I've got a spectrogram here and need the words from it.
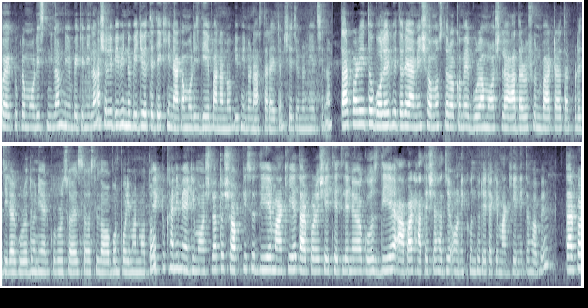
কয়েক টুকরা মরিচ নিলাম, নিয়ে বেটে নিলাম। আসলে বিভিন্ন ভিডিওতে দেখি নাগা মরিচ দিয়ে বানানো বিভিন্ন নাস্তার আইটেম সেজন্য নিয়েছিলাম। তারপরেই তো বোলের ভিতরে আমি সমস্ত রকমের গুঁড়া মশলা, আদা, রসুন বাটা তারপরে জিরার গুঁড়ো, ধনিয়ার গুঁড়ো, সয়া সস, লবণ পরিমাণ মতো। একটুখানি ম্যাগি মশলা তো সব কিছু দিয়ে মাখিয়ে তারপরে সেই থেতলে নেওয়া গোস দিয়ে আবার হাতের সাহায্যে অনেকক্ষণ ধরে এটাকে মাখিয়ে নিতে হবে। তারপর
